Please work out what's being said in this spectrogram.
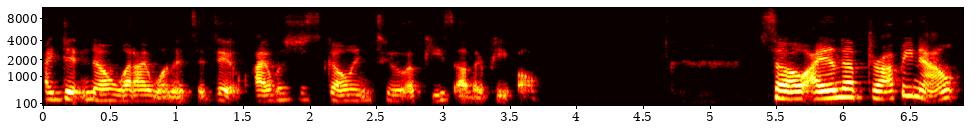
I didn't know what I wanted to do. I was just going to appease other people. So I end up dropping out.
